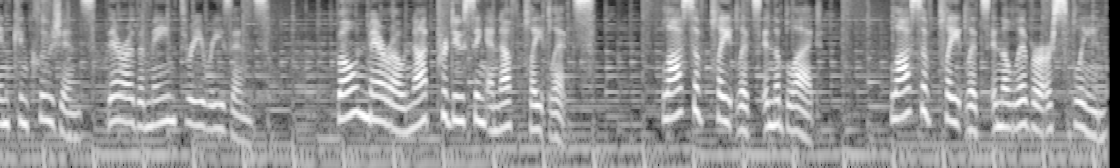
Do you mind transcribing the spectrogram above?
in conclusions, there are the main three reasons. Bone marrow not producing enough platelets. Loss of platelets in the blood. Loss of platelets in the liver or spleen.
